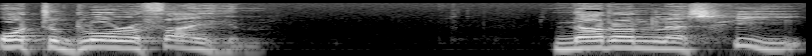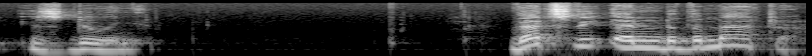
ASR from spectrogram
or to glorify him, not unless he is doing it. That's the end of the matter.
